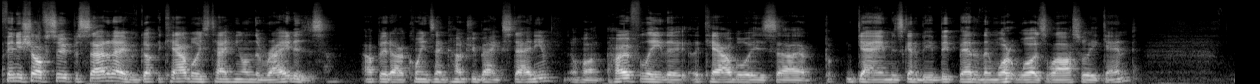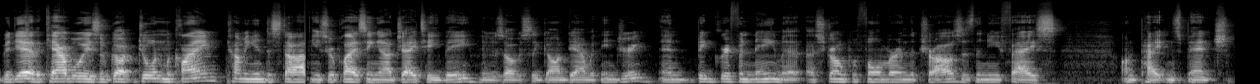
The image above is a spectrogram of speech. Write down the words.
Finish off Super Saturday. We've got the Cowboys taking on the Raiders up at our Queensland Country Bank Stadium. Oh, hopefully, the, the Cowboys uh, game is going to be a bit better than what it was last weekend. But yeah, the Cowboys have got Jordan McLean coming in to start. He's replacing uh, JTB, who's obviously gone down with injury. And Big Griffin Neame, a, a strong performer in the trials, is the new face on Payten's bench.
